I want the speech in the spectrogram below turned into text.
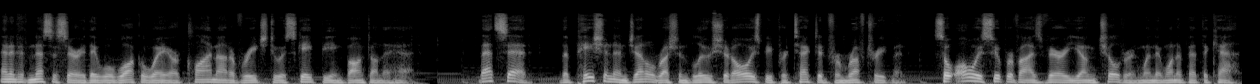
and if necessary, they will walk away or climb out of reach to escape being bonked on the head. That said, the patient and gentle Russian Blue should always be protected from rough treatment, so always supervise very young children when they want to pet the cat.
